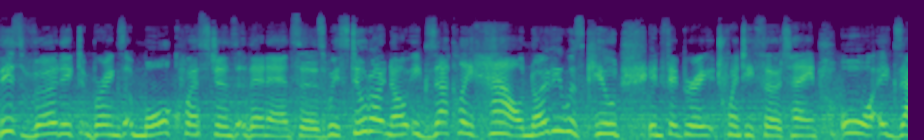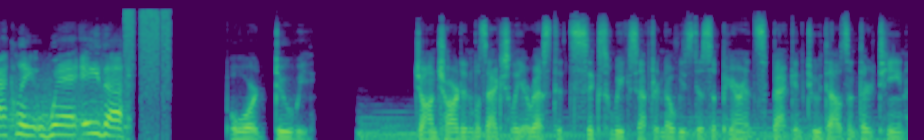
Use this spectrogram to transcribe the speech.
This verdict brings more questions than answers. We still don't know exactly how Novy was killed in February 2013 or exactly where either. Or do we? John Chardon was actually arrested six weeks after Novy's disappearance back in 2013,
